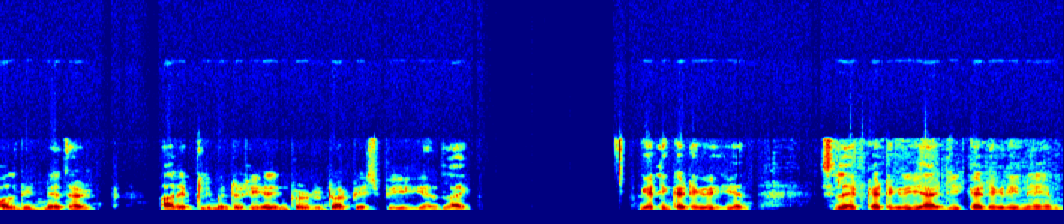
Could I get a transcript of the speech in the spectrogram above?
all these methods are implemented here in product.php here like getting category here select category id category name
